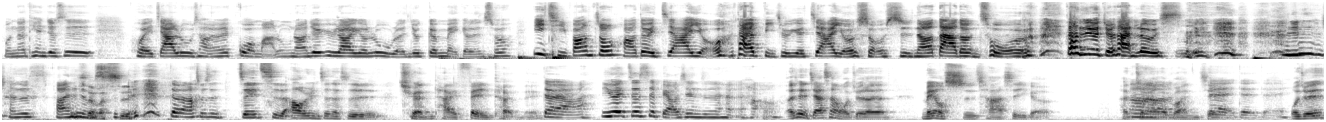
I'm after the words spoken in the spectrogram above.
我那天就是。回家路上，因为过马路，然后就遇到一个路人，就跟每个人说一起帮中华队加油。他还比出一个加油手势，然后大家都很错愕，但是又觉得他很热血。就是想说发生什么事？对啊，就是这一次的奥运真的是全台沸腾呢。对啊，因为这次表现真的很好，嗯，而且加上我觉得没有时差是一个很重要的关键，嗯。对对对，我觉得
